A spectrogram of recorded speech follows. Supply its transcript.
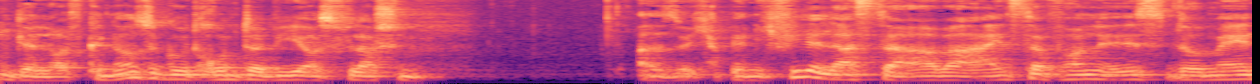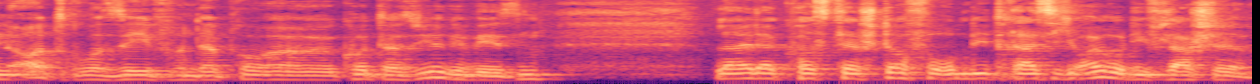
und der läuft genauso gut runter wie aus Flaschen. Also ich habe ja nicht viele Laster, aber eins davon ist Domaine Haute Rosé von der äh, Côte d'Azur gewesen. Leider kostet der Stoff um die 30 Euro die Flasche,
